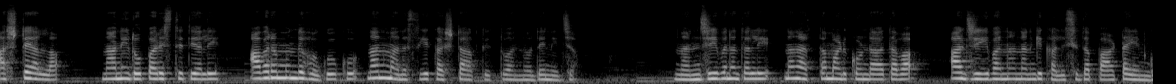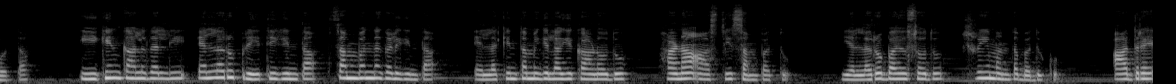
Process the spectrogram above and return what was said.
ಅಷ್ಟೇ ಅಲ್ಲ, ನಾನಿರೋ ಪರಿಸ್ಥಿತಿಯಲ್ಲಿ ಅವರ ಮುಂದೆ ಹೋಗೋಕ್ಕೂ ನನ್ನ ಮನಸ್ಸಿಗೆ ಕಷ್ಟ ಆಗ್ತಿತ್ತು ಅನ್ನೋದೇ ನಿಜ. ನನ್ನ ಜೀವನದಲ್ಲಿ ನಾನು ಅರ್ಥ ಮಾಡಿಕೊಂಡ ಅಥವಾ ಆ ಜೀವನ ನನಗೆ ಕಲಿಸಿದ ಪಾಠ ಏನು ಗೊತ್ತಾ? ಈಗಿನ ಕಾಲದಲ್ಲಿ ಎಲ್ಲರೂ ಪ್ರೀತಿಗಿಂತ, ಸಂಬಂಧಗಳಿಗಿಂತ, ಎಲ್ಲಕ್ಕಿಂತ ಮಿಗಿಲಾಗಿ ಕಾಣೋದು ಹಣ, ಆಸ್ತಿ, ಸಂಪತ್ತು. ಎಲ್ಲರೂ ಬಯಸೋದು ಶ್ರೀಮಂತ ಬದುಕು. ಆದರೆ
